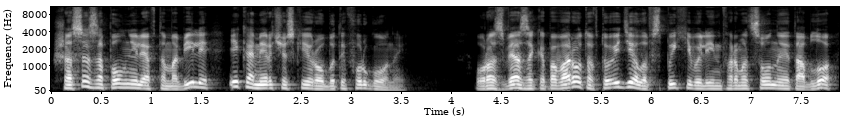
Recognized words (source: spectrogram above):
шоссе заполнили автомобили и коммерческие роботы-фургоны. У развязок и поворотов то и дело вспыхивали информационные табло,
